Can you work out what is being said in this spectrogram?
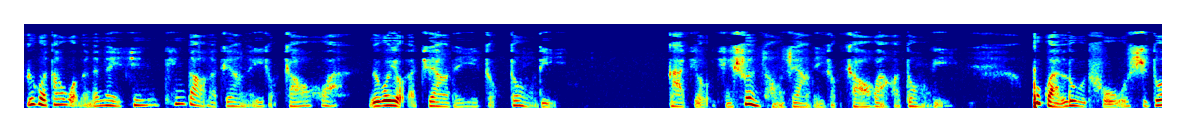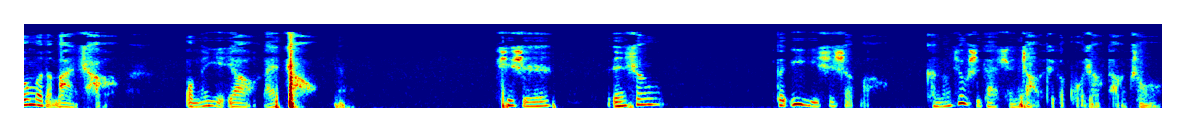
如果当我们的内心听到了这样的一种召唤，如果有了这样的一种动力，那就请顺从这样的一种召唤和动力。不管路途是多么的漫长，我们也要来找。其实，人生的意义是什么？可能就是在寻找这个过程当中，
